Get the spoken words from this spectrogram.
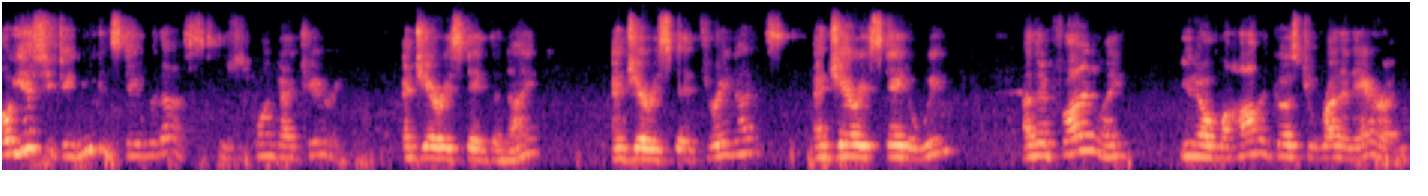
Oh, yes, you do. You can stay with us. There's this one guy, Jerry. And Jerry stayed the night. And Jerry stayed three nights. And Jerry stayed a week. And then finally, you know, Muhammad goes to run an errand.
